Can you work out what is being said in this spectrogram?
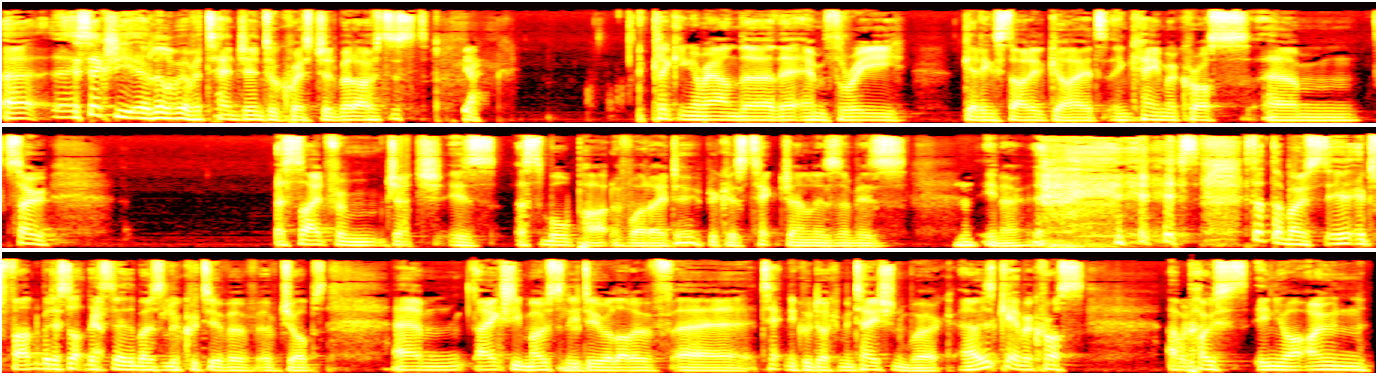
Uh, it's actually a little bit of a tangential question, but I was just yeah clicking around the the M3 getting started guides and came across um, so aside from judge is a small part of what I do because tech journalism is, you know, it's, it's, not the most, it's fun, but it's not necessarily the most lucrative of, of jobs. Um, I actually mostly do a lot of, uh, technical documentation work. I just came across a post in your own,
